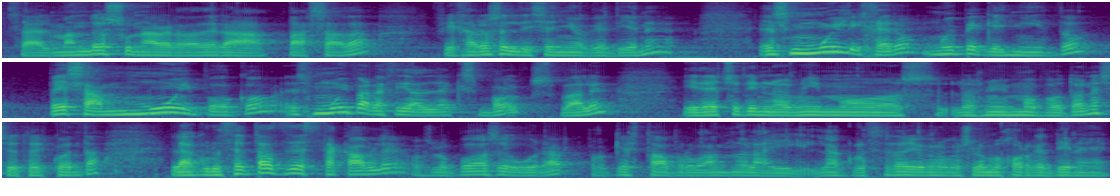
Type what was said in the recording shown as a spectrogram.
O sea, el mando es una verdadera pasada. Fijaros el diseño que tiene. Es muy ligero, muy pequeñito. Pesa muy poco, es muy parecido al Xbox, ¿vale? Y de hecho tiene los mismos, los mismos botones, si os dais cuenta. La cruceta es destacable, os lo puedo asegurar, porque he estado probándola y la cruceta yo creo que es lo mejor que tiene,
